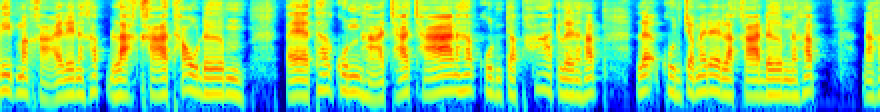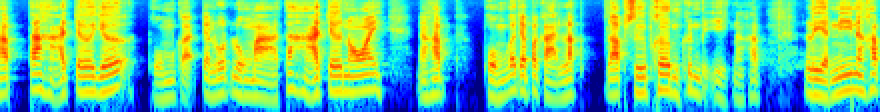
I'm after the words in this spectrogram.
รีบมาขายเลยนะครับ ราคาเท่าเดิม แต่ถ้าคุณหาช้าๆนะครับ คุณจะพลาดเลยนะครับ และคุณจะไม่ได้ราคาเดิมนะครับนะครับ ถ้าหาเจอเยอะ ผมก็จะลดลงมา ถ้าหาเจอน้อยนะครับ ผมก็จะประกาศ รับซื้อเพิ่มขึ้นไปอีกนะครับ เหรียญนี้นะครับ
